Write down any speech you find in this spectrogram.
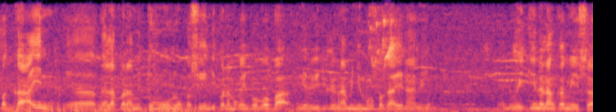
Pagkain. Kaya kailan pa namin tumulong kasi hindi pa naman kayo bababa. Niready lang namin yung mga bagay namin. And waiting na lang kami sa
